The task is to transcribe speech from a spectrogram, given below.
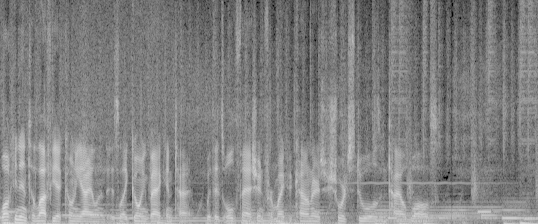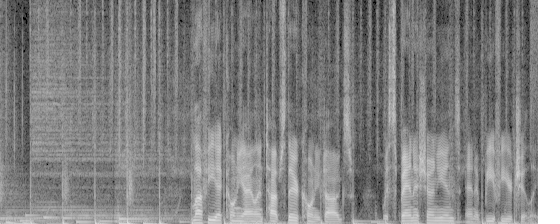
Walking into Lafayette Coney Island is like going back in time, with its old fashioned formica counters, short stools, and tiled walls. Lafayette Coney Island tops their Coney dogs with Spanish onions and a beefier chili.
